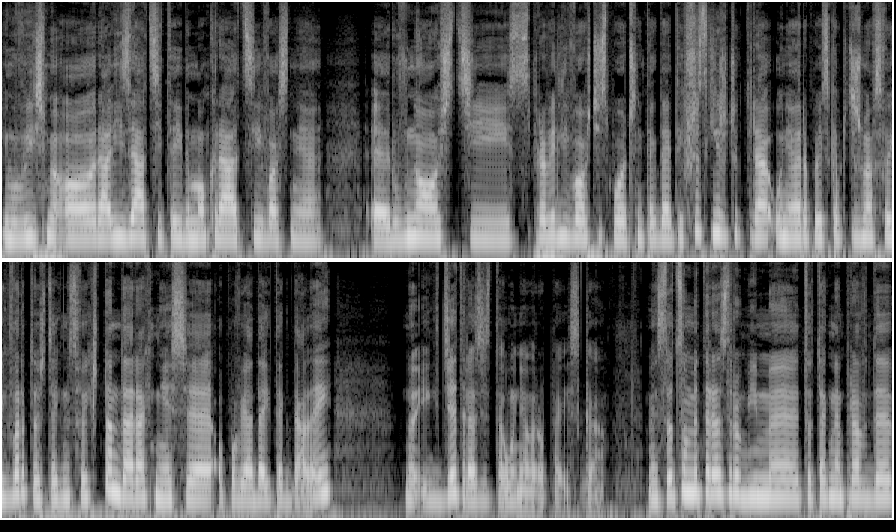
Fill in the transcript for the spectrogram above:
I mówiliśmy o realizacji tej demokracji, właśnie e, równości, sprawiedliwości społecznej i tak tych wszystkich rzeczy, które Unia Europejska przecież ma w swoich wartościach, na swoich sztandarach niesie, opowiada i tak. No i gdzie teraz jest ta Unia Europejska? Więc to, co my teraz robimy, to tak naprawdę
